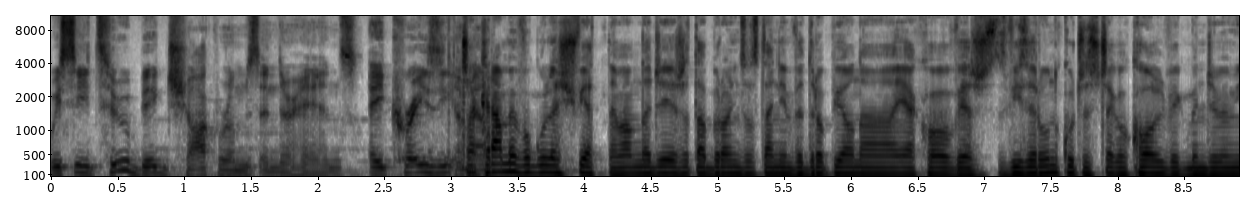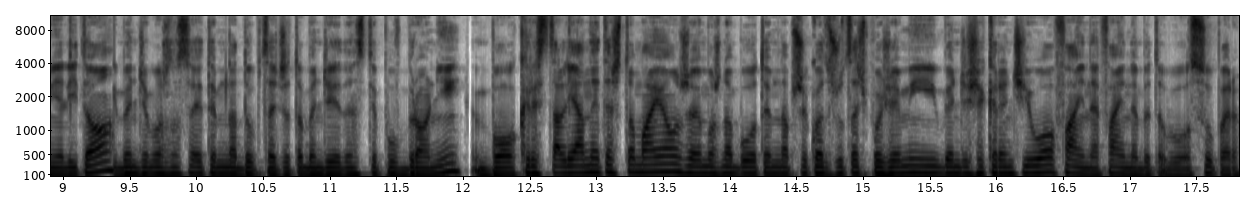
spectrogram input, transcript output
We see two big chakrams in their hands. A crazy Czakramy w ogóle świetne. Mam nadzieję, że ta broń zostanie wydropiona jako, wiesz, z wizerunku czy z czegokolwiek będziemy mieli to i będzie można sobie tym nadupcać, że to będzie jeden z typów broni, bo krystaliany też to mają, że można było tym na przykład rzucać po ziemi i będzie się kręciło. Fajne, fajne by to było, super.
